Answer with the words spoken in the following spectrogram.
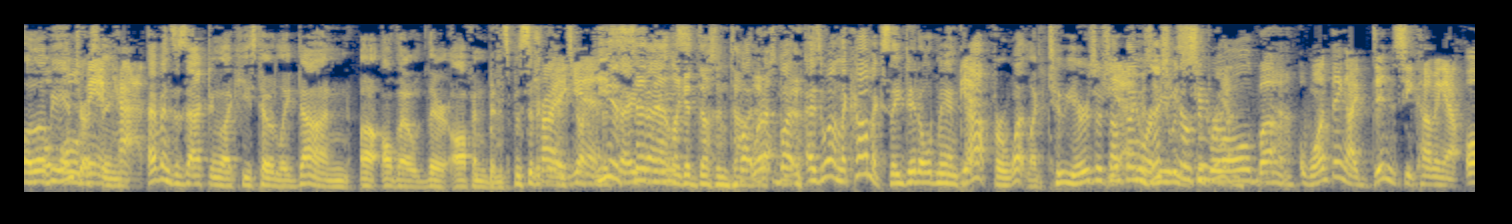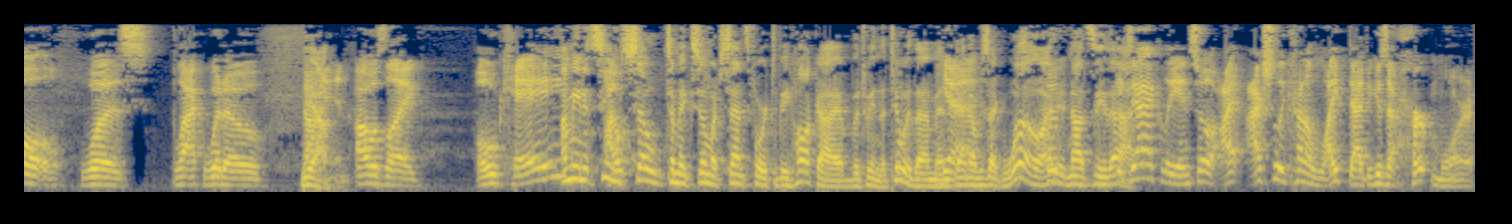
although it'll be old man interesting, Cap. Evans is acting like he's totally done. Uh, although they're often been specifically Try instructed again. to he has say said that like a dozen times. But, but as well in the comics, they did Old Man Cap Yeah. for what, like two years or something, It was where he was super yeah. old. But one thing I didn't see coming at all was Black Widow dying. I was like, okay. I mean, it seems I- so to make so much sense for it to be Hawkeye between the two of them, and Yeah. then I was like, "Whoa, I But- did not see that." Exactly, and so I actually kind of like that because it hurt more.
